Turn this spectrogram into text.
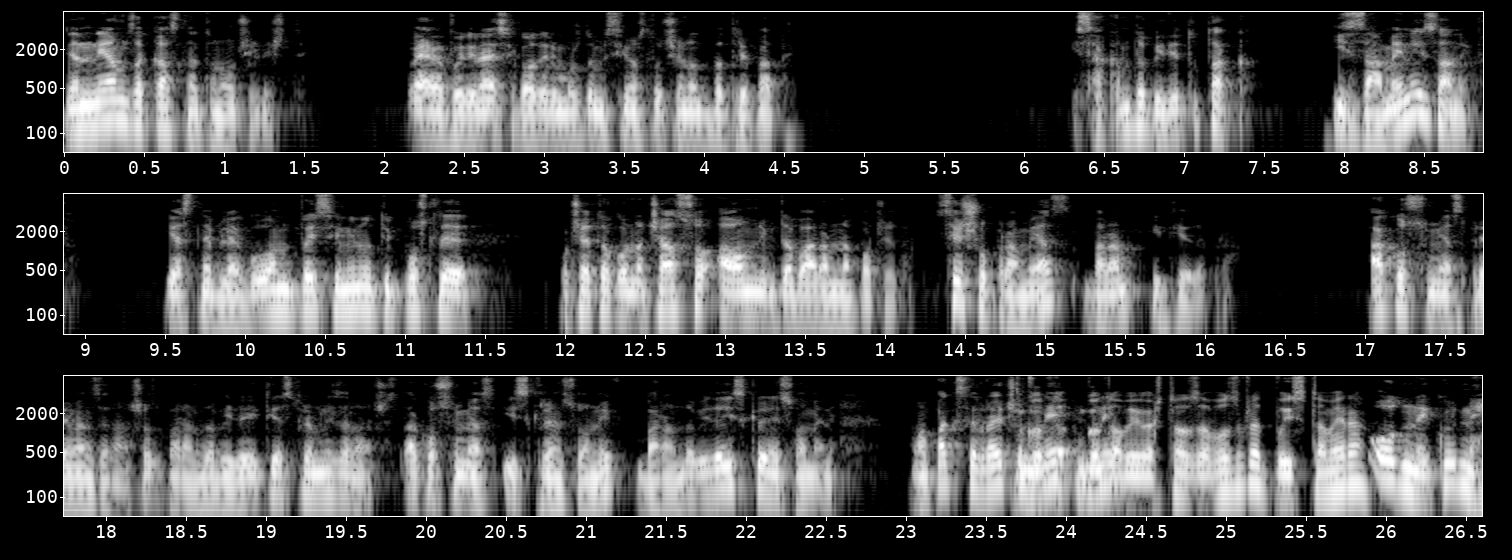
Ја немам закаснето на училиште. Еве, во 11 години може да ми се има случајно 2-3 пати. И сакам да биде то така. И за мене и за нив. Јас не влегувам 20 минути после почетокот на часо, а он нив да барам на почеток. Се што правам јас, барам и тие да правам. Ако сум јас спремен за начас, барам да биде и тие спремни за начас. Ако сум јас искрен со нив, барам да биде искрени со мене. Ама пак се враќам го, не, го не, добиваш тоа за возврат во иста мера? Од некој не,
